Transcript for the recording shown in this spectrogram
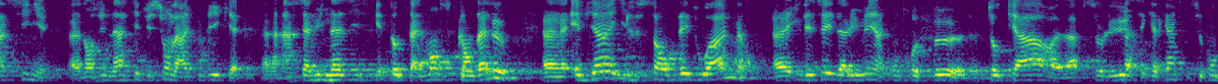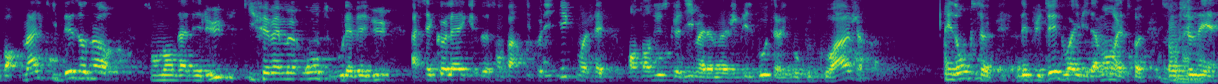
un signe euh, dans une institution de la République, euh, un salut nazi, ce qui est totalement scandaleux, euh, eh bien, il s'en dédouane. Euh, il essaye d'allumer un contre-feu de tocard euh, absolu. C'est quelqu'un qui se comporte mal, qui déshonore son mandat d'élu, qui fait même honte, vous l'avez vu, à ses collègues de son parti politique. Moi, j'ai entendu ce que dit Mme Spielbout avec beaucoup de courage. Et donc, ce député doit évidemment être sanctionné.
